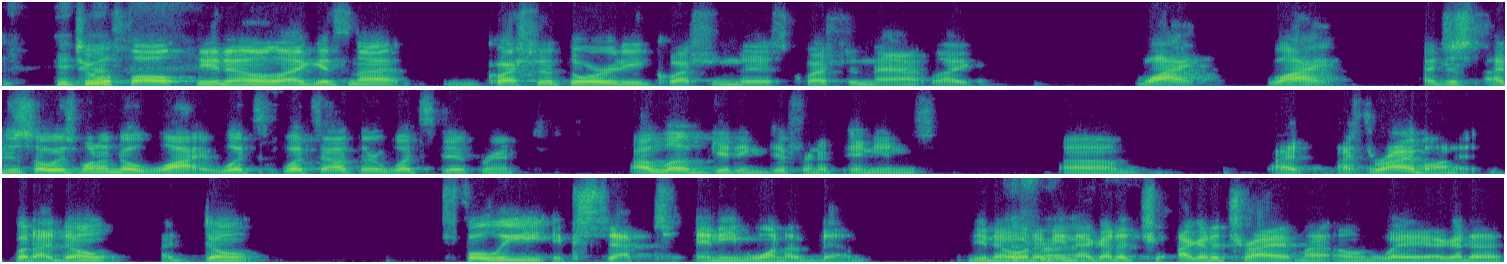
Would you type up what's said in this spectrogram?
to a fault, you know, like it's not question authority, question this, question that. Like, why? Why? I just I just always want to know why. What's what's out there? What's different? I love getting different opinions. Um, I I thrive on it, but I don't I don't fully accept any one of them. You know That's what right. I mean? I gotta I gotta try it my own way. I gotta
